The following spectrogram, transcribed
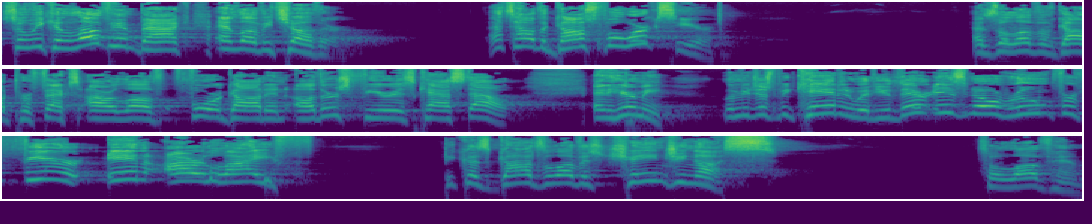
so we can love Him back and love each other. That's how the gospel works here. As the love of God perfects our love for God and others, fear is cast out. And hear me, let me just be candid with you. There is no room for fear in our life because God's love is changing us to love Him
